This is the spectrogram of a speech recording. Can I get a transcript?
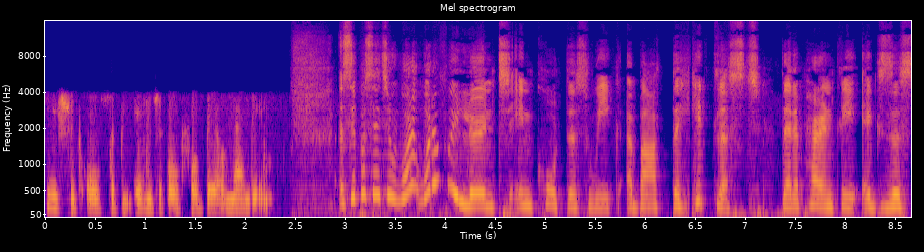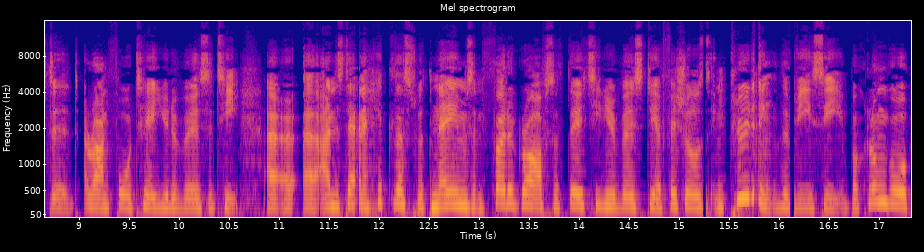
he should also be eligible for bail mandate. Sipho Siphosethu, what, what have we learnt in court this week about the hit list that apparently existed around Fort Hare University? Uh, uh, I understand a hit list with names and photographs of 13 university officials, including the VC, Buhlungu,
